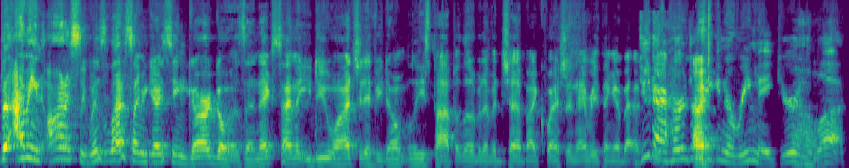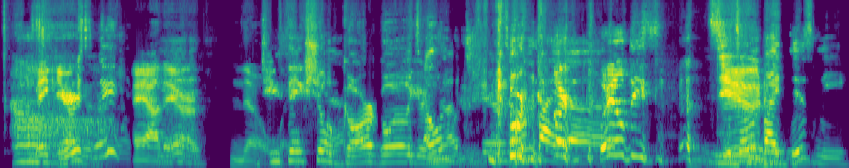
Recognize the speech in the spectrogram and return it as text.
But I mean, honestly, when's the last time you guys seen Gargoyles? The next time that you do watch it, if you don't, please pop a little bit of a chub. I question everything about Dude, you. I heard they're I- making a remake. You're in luck. Seriously? Yeah, they Yeah. are. No. Do you think she'll gargoyle It's your owned- nuts? it's owned by, uh, Gargoyle these It's owned by Disney.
